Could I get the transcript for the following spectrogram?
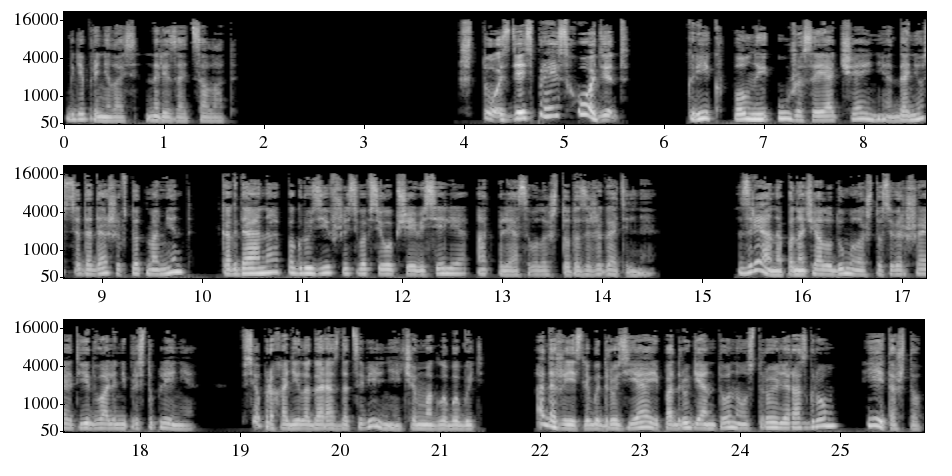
где принялась нарезать салат. «Что здесь происходит?» Крик, полный ужаса и отчаяния, донесся до Даши в тот момент, когда она, погрузившись во всеобщее веселье, отплясывала что-то зажигательное. Зря она поначалу думала, что совершает едва ли не преступление. Все проходило гораздо цивильнее, чем могло бы быть. А даже если бы друзья и подруги Антона устроили разгром, ей-то что?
